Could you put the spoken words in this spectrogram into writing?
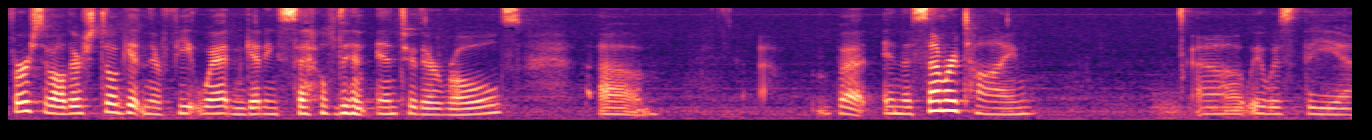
first of all, they're still getting their feet wet and getting settled in, into their roles. Um, but in the summertime, uh, it was the uh,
